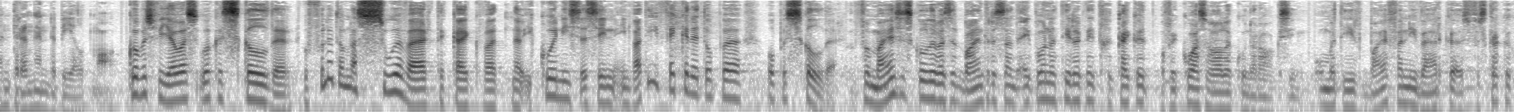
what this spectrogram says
indringende beeld maak. Kobus vir jou as ook 'n skilder, hoe voel dit om na so werk te kyk wat nou ikonies is en en watter effek het dit op 'n op 'n skilder? Vir my as 'n skilder was dit baie interessant. Ek wou natuurlik net gekyk het of ek kwashale kon raak sien omdat hier baie van die werke is verskriklik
